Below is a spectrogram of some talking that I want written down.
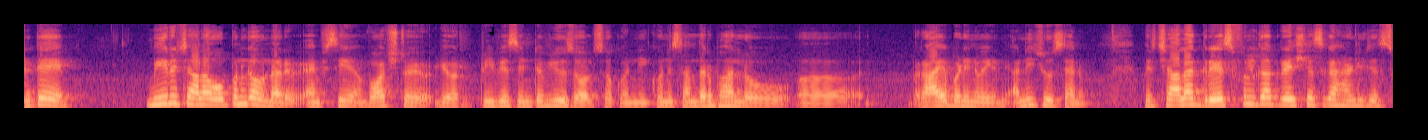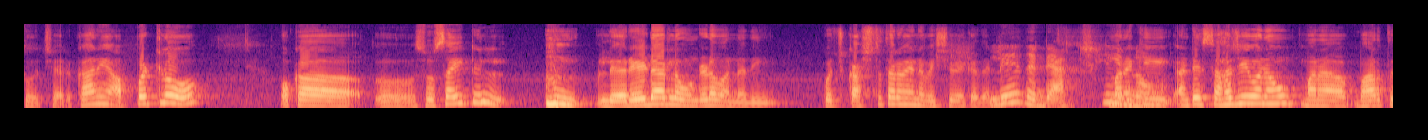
అంటే మీరు చాలా ఓపెన్గా ఉన్నారు. I see watch your previous interviews also కొన్ని కొన్ని సందర్భాల్లో రాయబడినవి అని చూశాను. మీరు చాలా గ్రేస్ఫుల్గా గ్రేషియస్గా హ్యాండిల్ చేస్తూ వచ్చారు. కానీ అప్పట్లో ఒక సొసైటల్ రేడార్లో ఉండడం అన్నది కొంచెం కష్టతరమైన విషయమే కదండి. లేదండి యాక్చువల్లీ మనకి అంటే సహజీవనం మన భారత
